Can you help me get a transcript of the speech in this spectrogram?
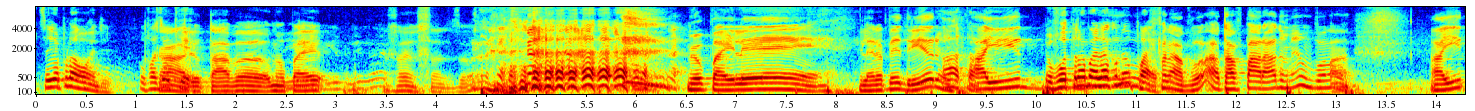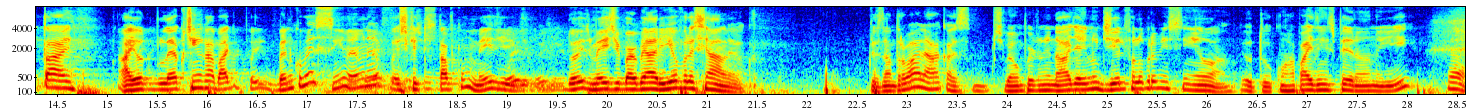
Você ia para onde? Vou fazer Cara, o quê? eu tava. O meu pai. Meu pai, ele é. Ele era pedreiro. Ah, tá. Aí. Eu vou trabalhar com meu pai. Eu falei, ah, vou lá, eu tava parado mesmo, vou lá. Aí tá. Aí o Leco tinha acabado, foi bem no comecinho mesmo, né? Acho que ele estava com um mês, de, dois meses de barbearia. Eu falei assim, ah, Leco, precisando trabalhar, cara, se tiver uma oportunidade. Aí no dia ele falou pra mim assim, ó, eu tô com um rapazinho esperando aí É.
